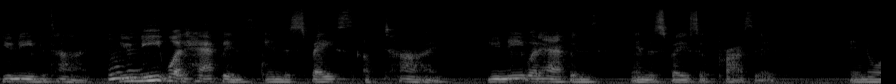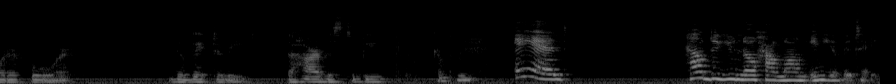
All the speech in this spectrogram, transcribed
you need the time. You Mhm. need what happens in the space of time. You need what happens in the space of process in order for the victory, the harvest to be complete. And how do you know how long any of it takes?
